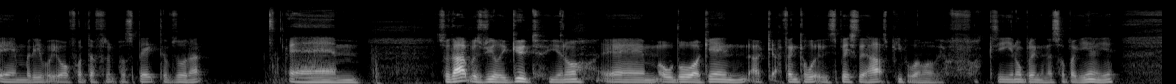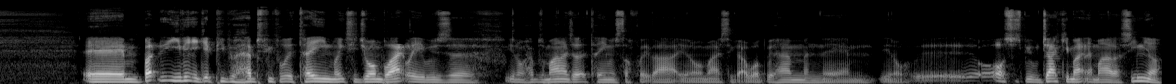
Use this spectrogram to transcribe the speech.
um, were able to offer different perspectives on it. Um, so that was really good, you know. Um, although again, I, I think a lot of especially Hearts people are like, "Fuck, see, you're not bringing this up again, are you?" Um, but even to get people, Hibs people at the time, like see John Blackley was, uh, you know, Hibs manager at the time and stuff like that. You know, managed to get a word with him, and um, you know, uh, also people Jackie McNamara Senior,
